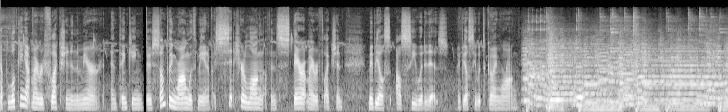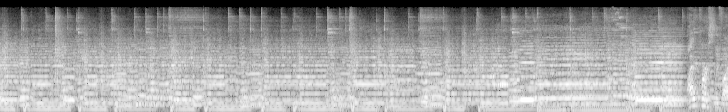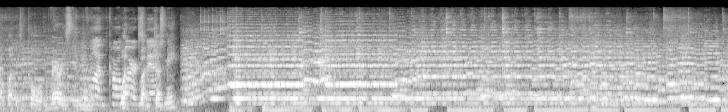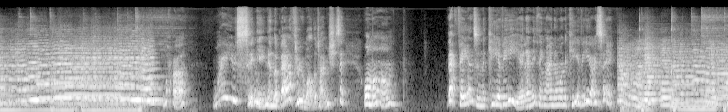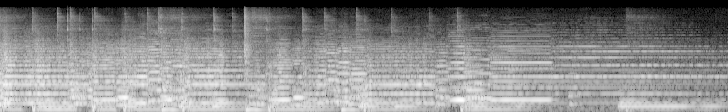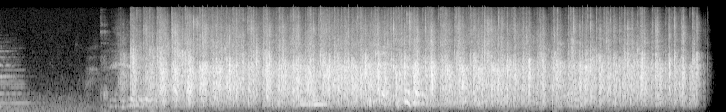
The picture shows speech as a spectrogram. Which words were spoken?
kept looking at my reflection in the mirror and thinking, there's something wrong with me. And if I sit here long enough and stare at my reflection, maybe I'll, I'll see what it is. Maybe I'll see what's going wrong. I personally find buckets of coal very stimulating. Come on, Karl what? Marx, what? man. Just me? Laura, why are you singing in the bathroom all the time? And she said, Well, Mom, that fan's in the key of E, and anything I know in the key of E, I sing.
